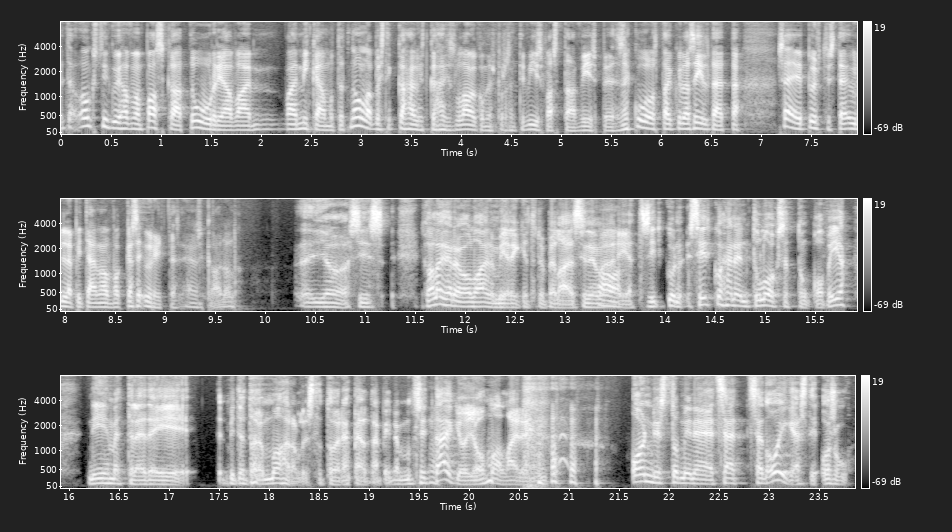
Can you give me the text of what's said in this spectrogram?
että onko niinku ihan vain paskaa tuuria vai, vai mikä, mutta 0,88 laukomisprosentti 5 vastaan 5 pelissä, se kuulostaa kyllä siltä, että se ei pysty sitä ylläpitämään, vaikka se yrittäisi ensi kaudella. Joo, siis Gallagher on ollut aina mielenkiintoinen pelaaja sinne oh. määrin, että sitten kun, sit kun hänen tulokset on kovia, niin ihmettelee, että ei, miten toi on mahdollista toi repeltäminen, mutta sitten tämäkin on jo omanlainen niin onnistuminen, että sä et, sä et oikeasti osu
